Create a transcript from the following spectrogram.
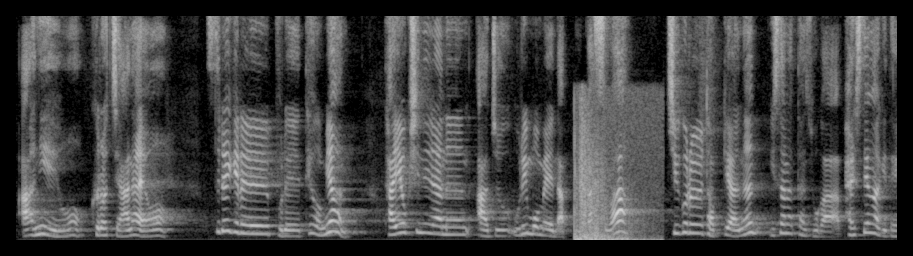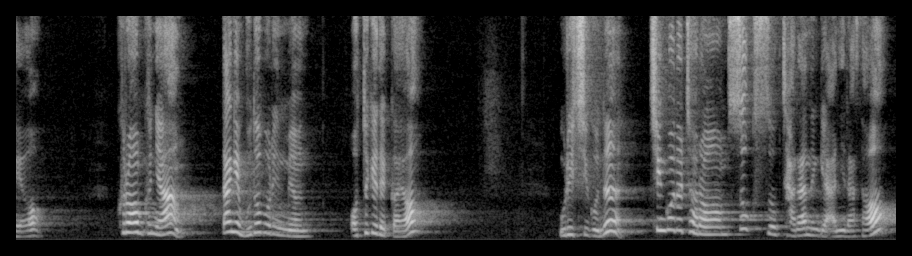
아니에요. 그렇지 않아요. 쓰레기를 불에 태우면 다이옥신이라는 아주 우리 몸에 나쁜 가스와 지구를 덮게 하는 이산화탄소가 발생하게 돼요. 그럼 그냥 땅에 묻어버리면 어떻게 될까요? 우리 지구는 친구들처럼 쑥쑥 자라는 게 아니라서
